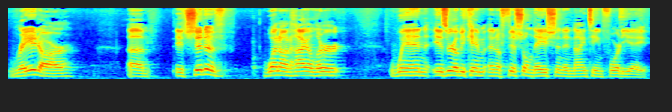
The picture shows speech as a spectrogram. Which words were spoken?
radar, um, it should have went on high alert when Israel became an official nation in 1948.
